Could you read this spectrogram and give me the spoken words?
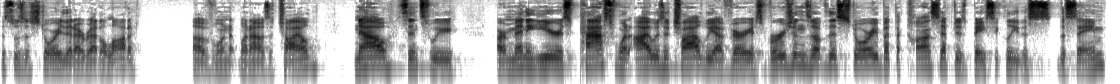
This was a story that I read a lot of, of when, when I was a child. Now, since we are many years past when I was a child, we have various versions of this story, but the concept is basically the, the same.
